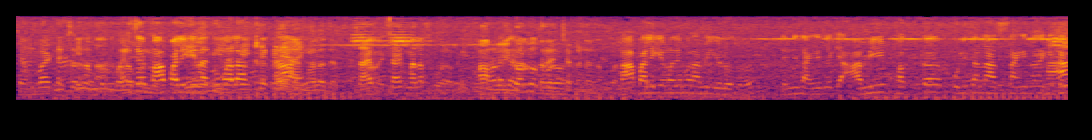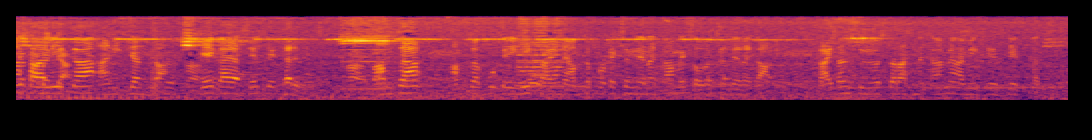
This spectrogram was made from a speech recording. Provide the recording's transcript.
शंभर टक्के. आणि साहेब महापालिकेला तुम्हाला त्यांच्याकडे आहे. मला द्या साहेब साहेब मला फोन हा मी करतो तर यांच्याकडनं नंबर महापालिकेमध्ये पण आम्ही गेलो होतो. त्यांनी सांगितलं की आम्ही फक्त पोलिसांना असं सांगितलं की. महापालिका आणि जनता जे काय असेल ते ठरवेल. आमचा आमचा कुठेही काय नाही. आमचं प्रोटेक्शन देणं काम आहे संरक्षण देणं काम आहे. कायदा सुव्यवस्था राखणं काम आहे आम्ही ते तेच करतो.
